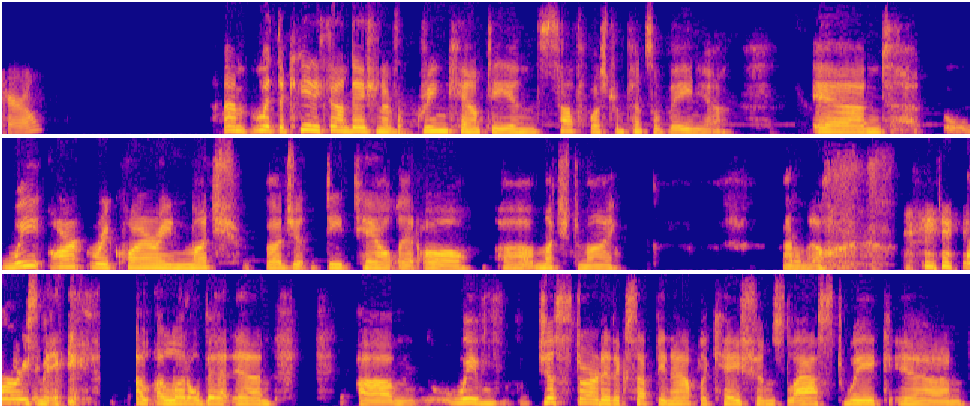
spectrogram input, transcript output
Carol. I'm with the Community Foundation of Greene County in southwestern Pennsylvania. And we aren't requiring much budget detail at all, uh, much to my, I don't know, worries me a, a little bit. And um, we've just started accepting applications last week and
